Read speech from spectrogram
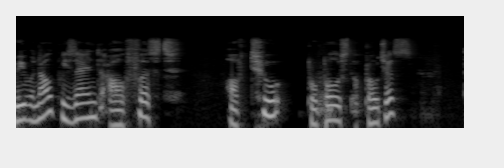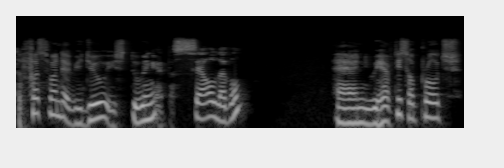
We will now present our first of two proposed approaches. The first one that we do is doing at the cell level. And we have this approach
